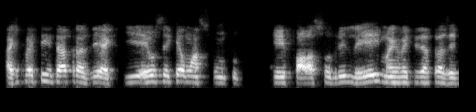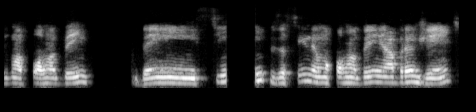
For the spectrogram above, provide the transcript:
a gente vai tentar trazer aqui. Eu sei que é um assunto que fala sobre lei, mas vai tentar trazer de uma forma bem, bem simples, assim, né? Uma forma bem abrangente,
